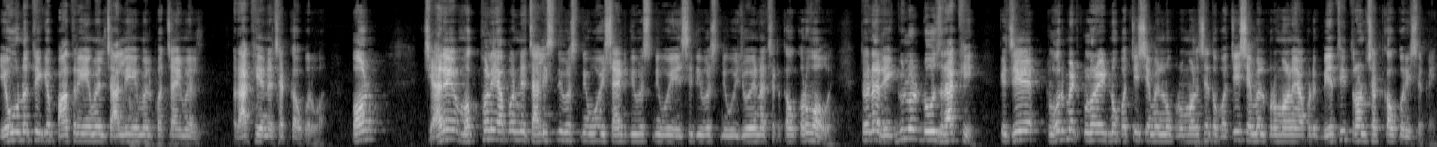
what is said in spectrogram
એવું નથી કે પાંત્રીસ એમએલ ચાલીસ એમએલ પચાસ એમએલ રાખી અને છંટકાવ કરવા. પણ જ્યારે મગફળી આપણને ચાલીસ દિવસની હોય, સાઠ દિવસની હોય, એંસી દિવસની હોય, જો એના છંટકાવ કરવા હોય, તો એના રેગ્યુલર ડોઝ રાખી કે જે ક્લોરમેટ ક્લોરાઇડનું પચીસ એમએલનું પ્રમાણ છે, તો પચીસ એમએલ પ્રમાણે આપણે બેથી ત્રણ છંટકાવ કરી શકાય.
